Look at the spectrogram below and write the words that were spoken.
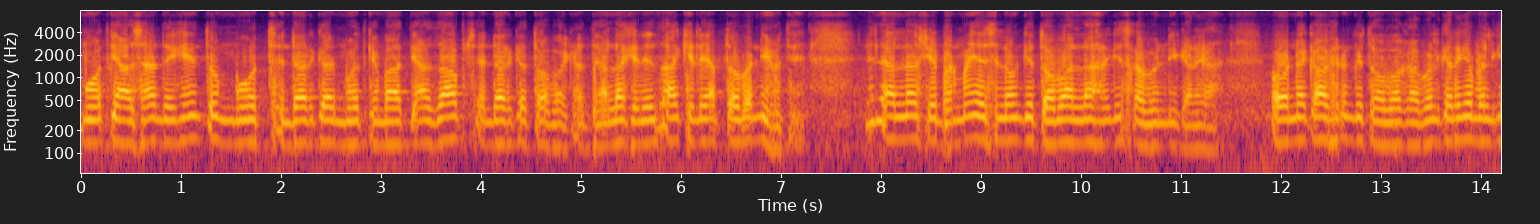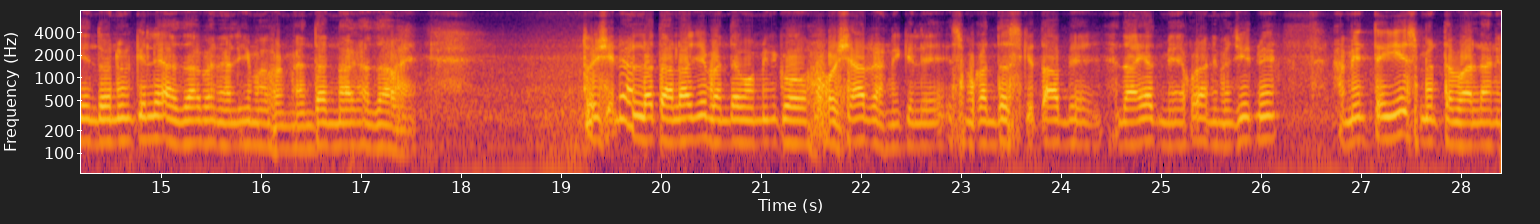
موت کے آثار دیکھیں تو موت سے ڈر کر، موت کے بعد کے عذاب سے ڈر کر توبہ کرتے ہیں۔ اللہ کے رضا کے لیے اب توبہ نہیں ہوتے۔ اللہ اس کے فرمائی ایسے لوگوں کی توبہ اللہ ہرگز قبول نہیں کرے گا۔ اور نہ کافروں کی توبہ قبول کرے گا، بلکہ ان دونوں کے لیے عذاب علیمہ فرمایا دردناک عذاب ہے۔ تو اسی لیے اللہ تعالیٰ جی بندہ مومن کو ہوشیار رہنے کے لیے اس مقدس کتاب ہدایت میں، قرآن مجید میں ہمیں تیئیس مرتبہ اللہ نے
